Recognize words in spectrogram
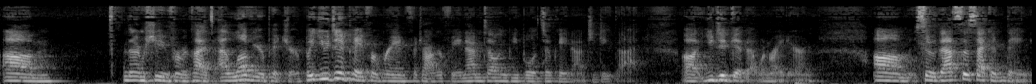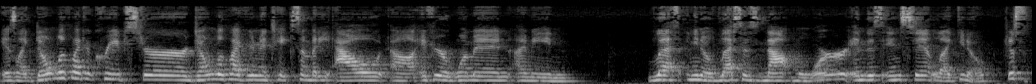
um, that I'm shooting for my clients. I love your picture, but you did pay for brand photography, and I'm telling people it's okay not to do that. Uh, you did get that one right, Aaron. Um, so that's the second thing is like, don't look like a creepster. Don't look like you're going to take somebody out. Uh, if you're a woman, I mean, less, you know, less is not more in this instant. Like, you know, just,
